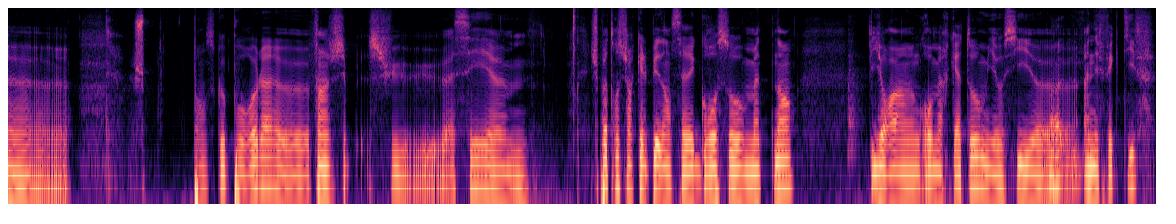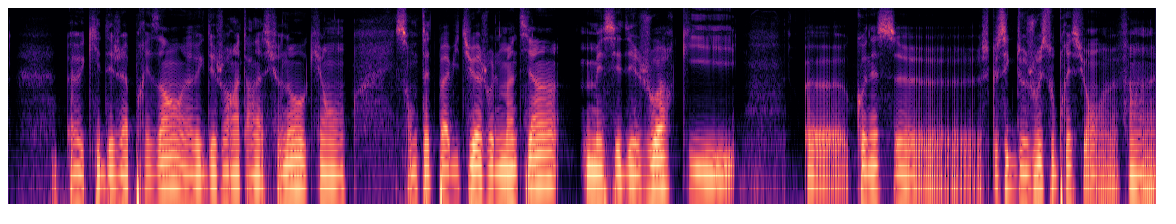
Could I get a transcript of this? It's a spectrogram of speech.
Euh, je pense que pour eux, là, euh, enfin, je, suis assez. euh, je sais pas trop sur quel pied danser avec Grosso. Maintenant, il y aura un gros mercato, mais il y a aussi Ouais. un effectif euh, qui est déjà présent avec des joueurs internationaux qui ont, ils sont peut-être pas habitués à jouer le maintien, mais c'est des joueurs qui euh, connaissent euh, ce que c'est que de jouer sous pression. Enfin,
